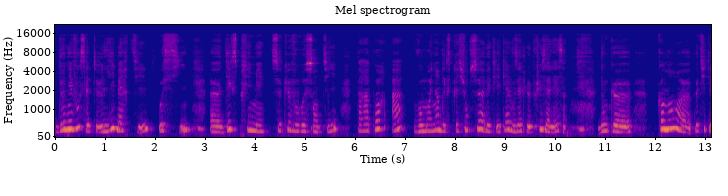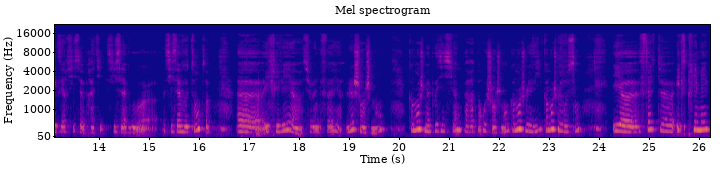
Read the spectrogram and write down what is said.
donnez-vous cette liberté aussi euh, d'exprimer ce que vous ressentez par rapport à vos moyens d'expression, ceux avec lesquels vous êtes le plus à l'aise. Donc, Comment, euh, petit exercice pratique, si ça vous, euh, si ça vous tente, euh, écrivez sur une feuille le changement, comment je me positionne par rapport au changement, comment je le vis, comment je le ressens, et faites exprimer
